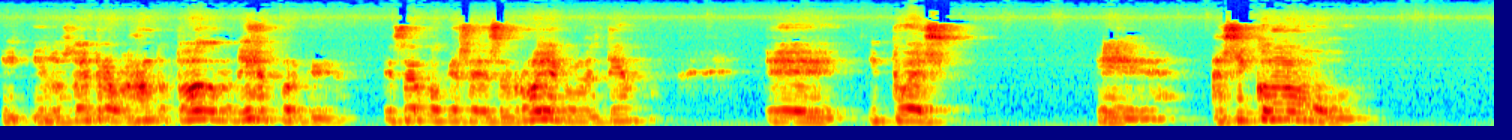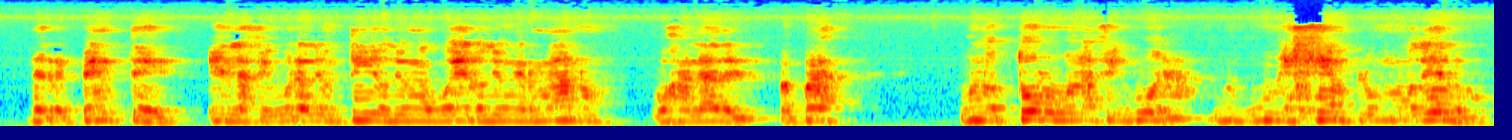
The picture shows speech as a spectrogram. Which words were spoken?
y, lo estoy trabajando todos los días porque es algo que se desarrolla con el tiempo. y pues, así como de repente en la figura de un tío, de un abuelo, de un hermano, ojalá del papá, uno tuvo una figura, un, ejemplo, un modelo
